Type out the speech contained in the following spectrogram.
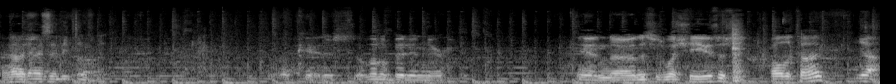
How's- there's a little bit. Okay, there's a little bit in there. And uh, this is what she uses all the time? Yeah.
